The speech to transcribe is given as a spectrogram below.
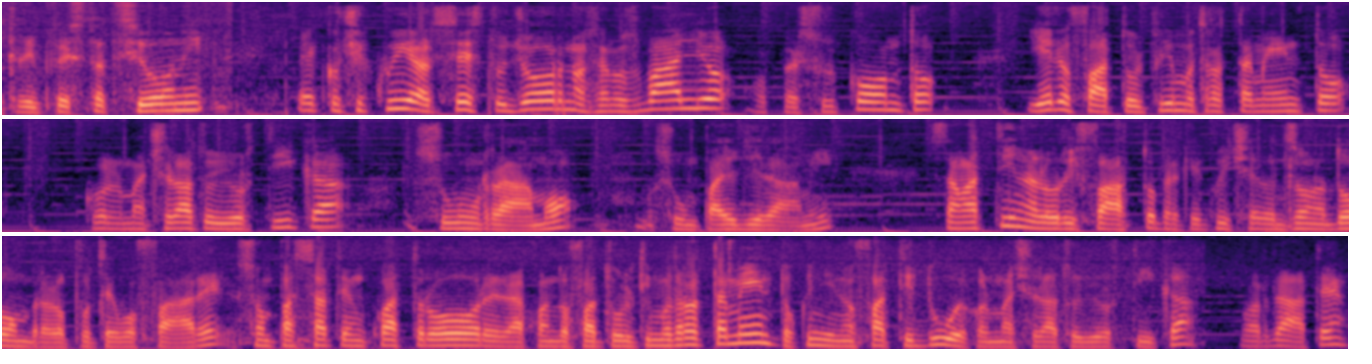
altre infestazioni. Eccoci qui al sesto giorno se non sbaglio ho perso il conto. Ieri ho fatto il primo trattamento con il macerato di ortica su un ramo su un paio di rami. Stamattina l'ho rifatto perché qui c'era zona d'ombra lo potevo fare. Sono passate in 4 ore da quando ho fatto l'ultimo trattamento quindi ne ho fatti due col macerato di ortica. Guardate.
